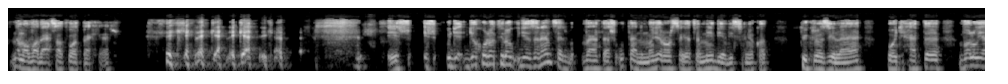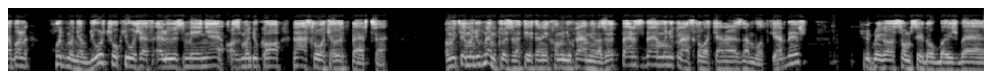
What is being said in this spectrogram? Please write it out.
nem a vadászat volt pekes. Igen, igen, igen, igen. És, és ugye gyakorlatilag ugye ez a rendszerváltás utáni Magyarország, illetve média viszonyokat tükrözi le, hogy hát valójában, hogy mondjam, Gyurcsók József előzménye, az mondjuk a László Atya 5 perce. Amit én mondjuk nem közvetítenék, ha mondjuk rám jön az 5 perc, de mondjuk László Atyánál ez nem volt kérdés. Sőt, még a szomszédokba is be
